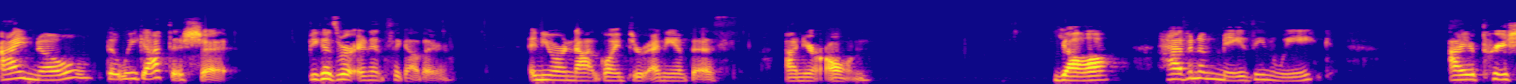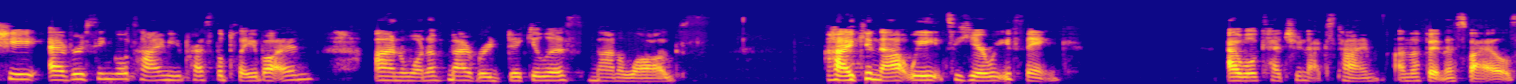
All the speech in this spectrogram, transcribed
I know that we got this shit because we're in it together. And you are not going through any of this on your own. Y'all, have an amazing week. I appreciate every single time you press the play button on one of my ridiculous monologues. I cannot wait to hear what you think. I will catch you next time on the Fitness Files.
